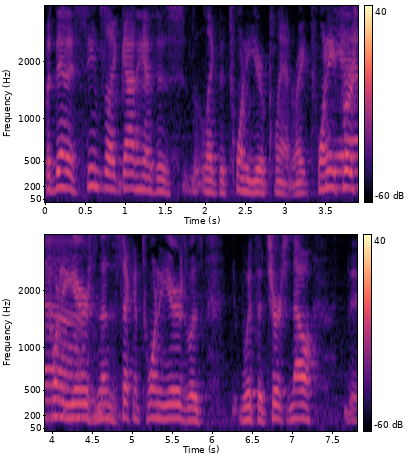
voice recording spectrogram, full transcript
but then it seems like god has his like the 20 year plan right 20 first 20 years and then the second 20 years was with the church now the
